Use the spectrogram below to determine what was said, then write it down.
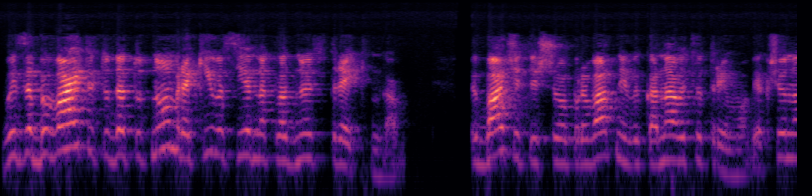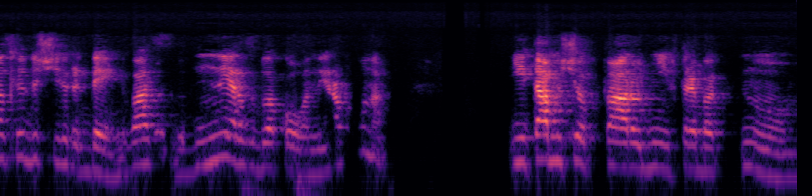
Ви забиваєте туди тут номер, який у вас є накладною з трекінгом. Ви бачите, що приватний виконавець отримав. Якщо на слідуючий день у вас не розблокований рахунок, і там ще пару днів треба ну,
